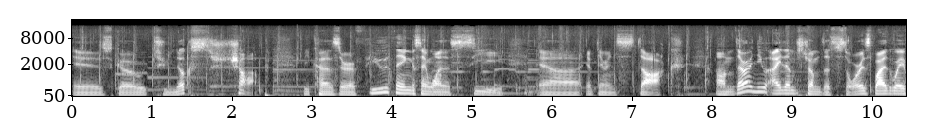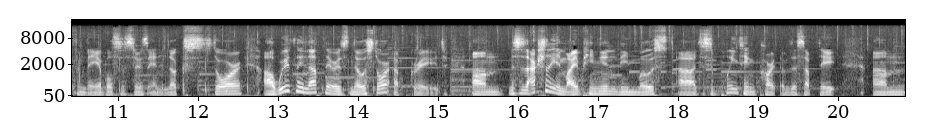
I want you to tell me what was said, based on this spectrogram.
is go to Nook's shop, because there are a few things I want to see uh, if they're in stock. Um, there are new items from the stores, by the way, from the Able Sisters and Nook's store. Uh, weirdly enough, there is no store upgrade. Um, this is actually, in my opinion, the most uh, disappointing part of this update. Um,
